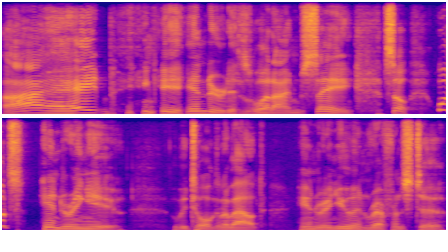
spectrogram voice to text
I hate being hindered, is what I'm saying. So, what's hindering you? We'll be talking about hindering you in reference to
